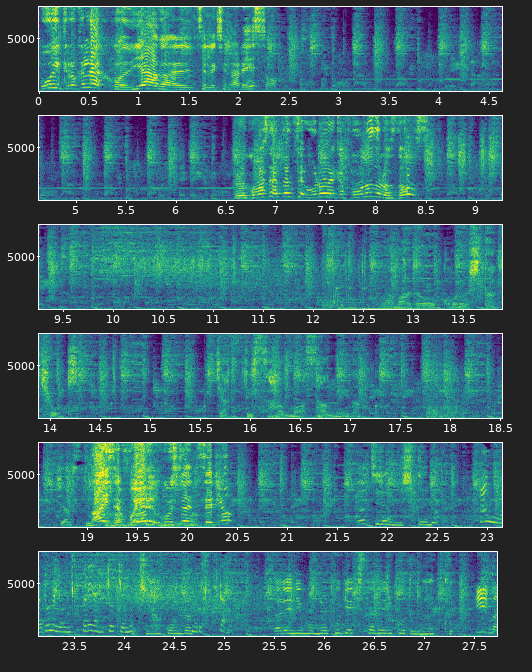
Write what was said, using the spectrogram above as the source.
Uy, creo que la jodía al seleccionar eso. Pero ¿cómo está tan seguro de que fue uno de los dos? ¡Ay, se fue justo en serio! どちらにしても持ち運んだ誰にも目撃されることなく今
